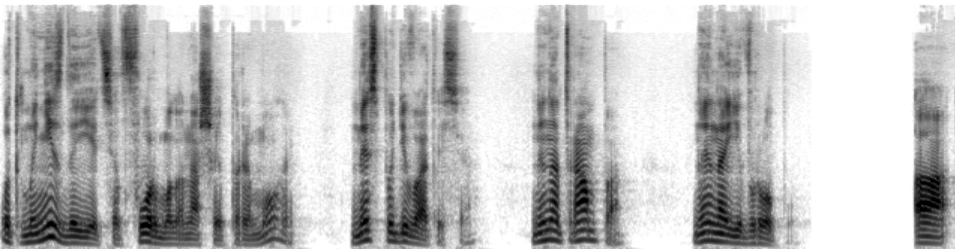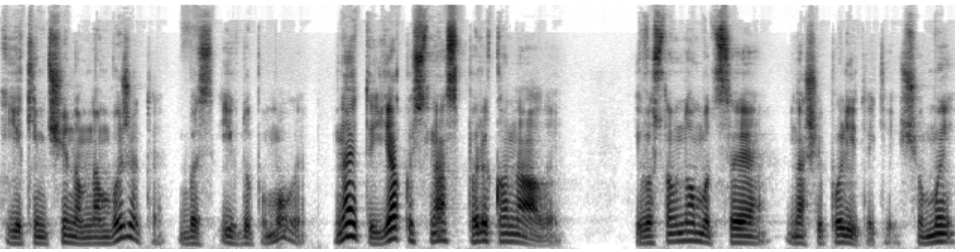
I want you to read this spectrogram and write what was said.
От мені здається, формула нашої перемоги не сподіватися ні на Трампа, ні на Європу. А яким чином нам вижити без їх допомоги? Знаєте, якось нас переконали. І в основному це наші політики, що ми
